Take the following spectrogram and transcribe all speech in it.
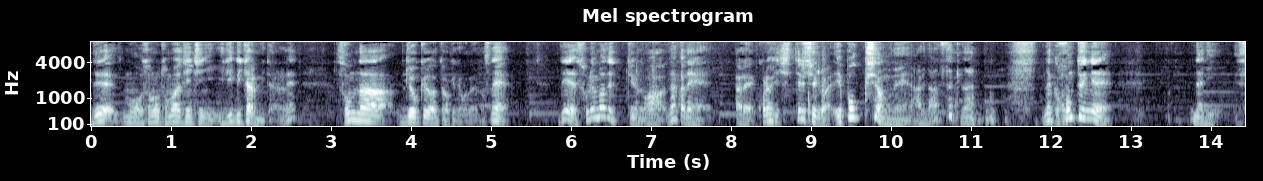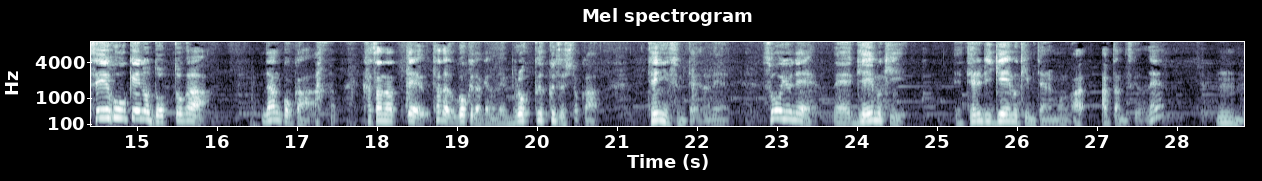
で、もうその友達ん家に入り浸るみたいなね、そんな状況だったわけでございますね。で、それまでっていうのは、なんかね、あれ、これ知ってる人いるか？ら、エポック社のね、あれなんつったっけな、なんか本当にね、何？正方形のドットが何個か 重なって、ただ動くだけのね、ブロック崩しとか、テニスみたいなね、そういうね、えーゲーム機、テレビゲーム機みたいなものがあったんですけどね。うん。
